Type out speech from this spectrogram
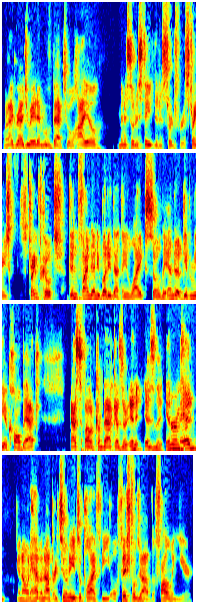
When I graduated, I moved back to Ohio. Minnesota State did a search for a strength, strength coach. Didn't find anybody that they liked, so they ended up giving me a call back. Asked if I would come back as, a, as the interim head, and I would have an opportunity to apply for the official job the following year.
